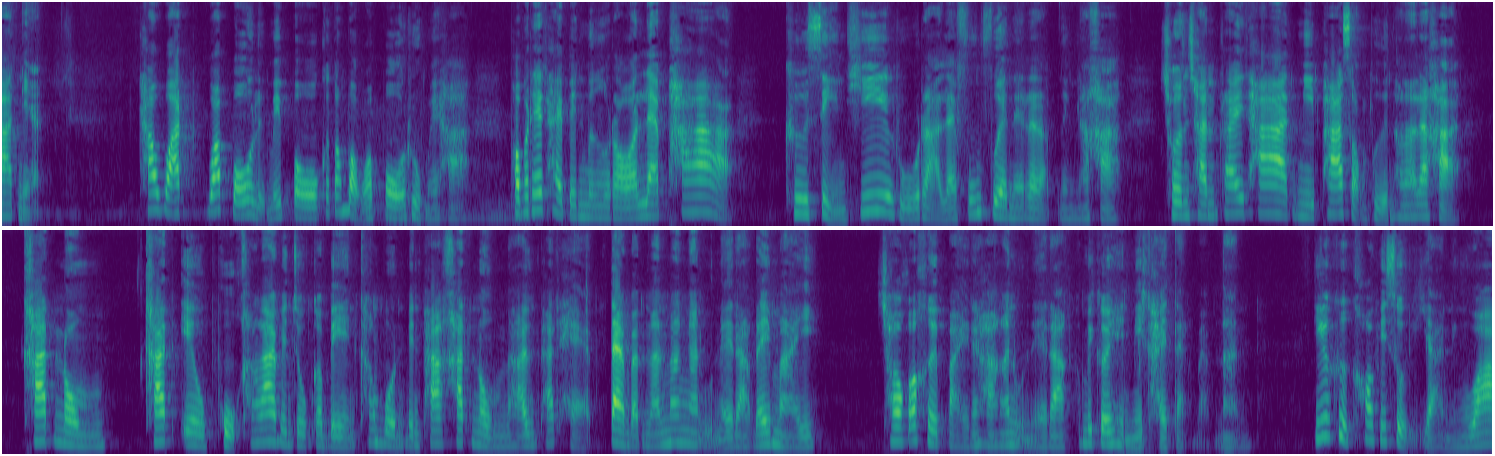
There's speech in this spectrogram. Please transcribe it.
าสเนี่ย ถ้าวัดว่าโป้หรือไม่โป้ก็ต้องบอกว่าโป้ถูกไหมคะ เพราะประเทศไทยเป็นเมืองร้อนและผ้า คือสิ่งที่หรูหราและฟุ่มเฟือยในระดับหนึ่งนะคะ ชนชั้นไพร่ทาสมีผ้าสองผืนเท่านั้นแหละค่ะ คาดนม คาดเอวผูกข้างล่างเป็นจงกระเบน ข้างบนเป็นผ้าคาดนมนะคะเป็นผ้าแถบ แต่แบบนั้นมางานอุ่นในรักได้ไหมชอก็เคยไปนะคะงานอุ่นในรักไม่เคยเห็นมีใครแต่งแบบนั้น นี่ก็คือข้อพิสูจน์อีกอย่างหนึ่งว่า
